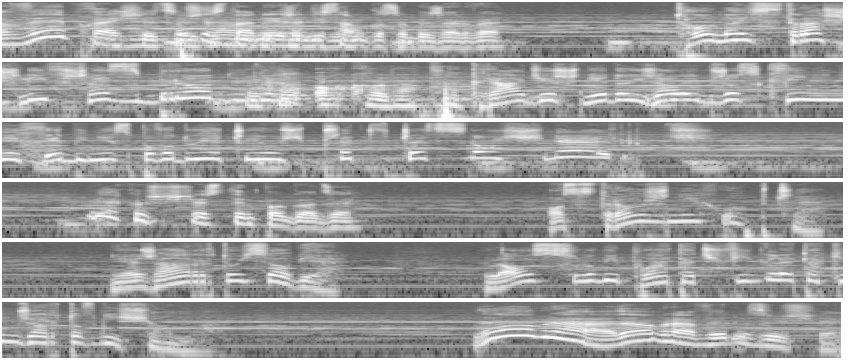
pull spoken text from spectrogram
a wypchaj się. Co się stanie, jeżeli sam go sobie zerwę? To najstraszliwsza zbrodnia. Oko lata. Kradzież niedojrzałej brzoskwini niechybnie spowoduje czyjąś przedwczesną śmierć. Jakoś się z tym pogodzę. Ostrożnie, chłopcze. Nie żartuj sobie. Los lubi płatać figle takim żartownisiom. Dobra, dobra, wyluzuj się.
